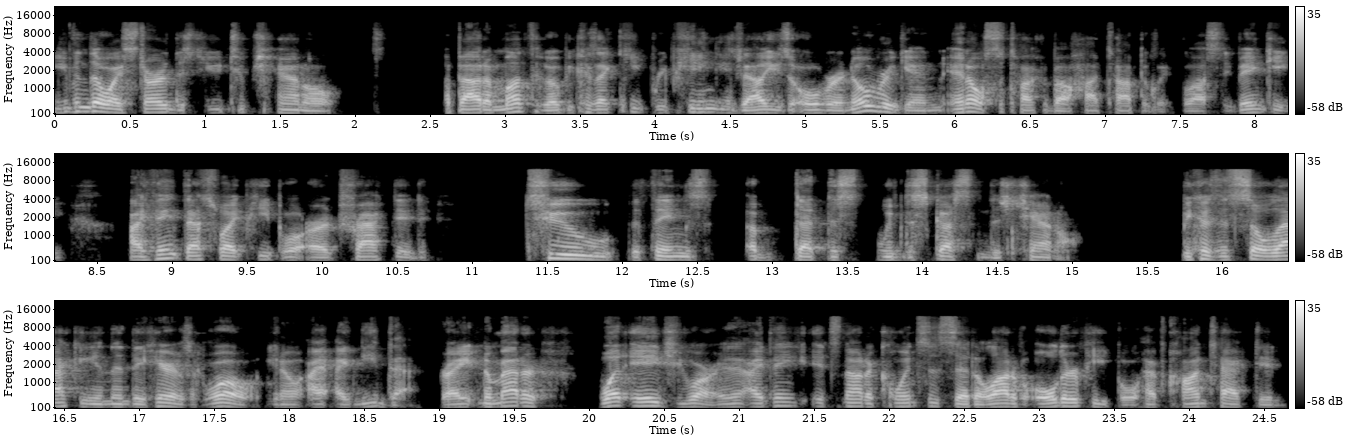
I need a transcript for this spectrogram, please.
even though I started this YouTube channel about a month ago because I keep repeating these values over and over again, and also talk about hot topic like velocity banking. I think that's why people are attracted to the things that this we've discussed in this channel because it's so lacking. And then they hear it's like, whoa, you know, I, I need that, right? No matter what age you are. And I think it's not a coincidence that a lot of older people have contacted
